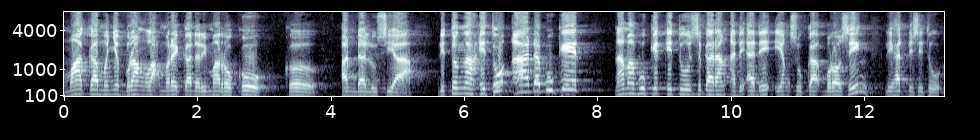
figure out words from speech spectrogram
maka menyeberanglah mereka dari Maroko ke Andalusia. Di tengah itu ada bukit. Nama bukit itu sekarang adik-adik yang suka browsing lihat di situ.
